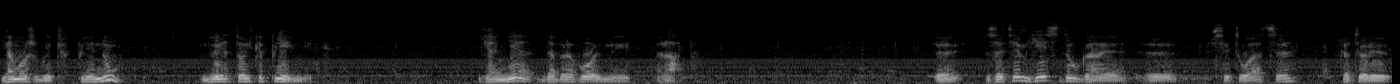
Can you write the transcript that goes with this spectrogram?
я, может быть, в плену, но я только пленник. Я не добровольный раб». Э, затем есть другая э, ситуация, которую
